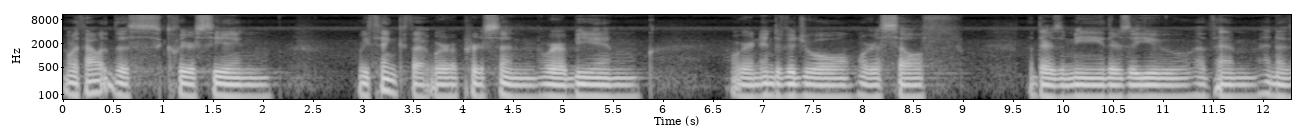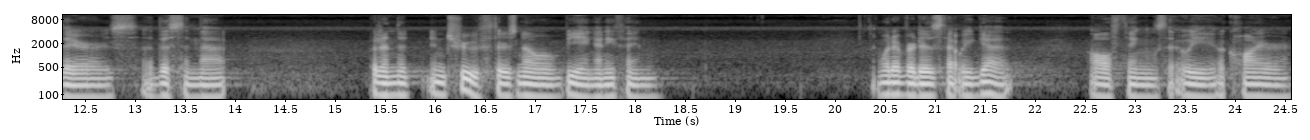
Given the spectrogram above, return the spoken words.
And without this clear seeing, we think that we're a person, we're a being, we're an individual, we're a self, there's a me, there's a you, a them, and a theirs, a this and that. But in, the, in truth, there's no being anything. Whatever it is that we get, all things that we acquire,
